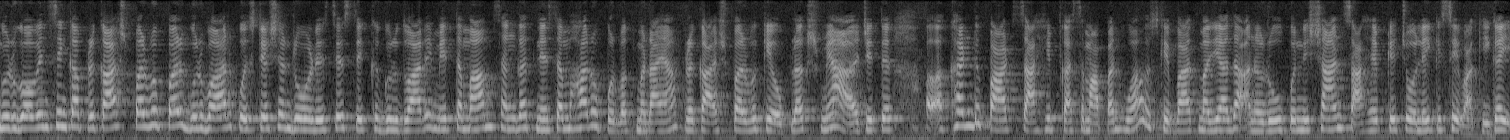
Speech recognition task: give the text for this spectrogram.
गुरु गोविंद सिंह का प्रकाश पर्व पर गुरुवार को स्टेशन रोड स्थित सिख गुरुद्वारे में तमाम संगत ने समारोह पूर्वक मनाया। प्रकाश पर्व के उपलक्ष्य में आयोजित अखंड पाठ साहिब का समापन हुआ। उसके बाद मर्यादा अनुरूप निशान साहिब के चोले की सेवा की गई।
